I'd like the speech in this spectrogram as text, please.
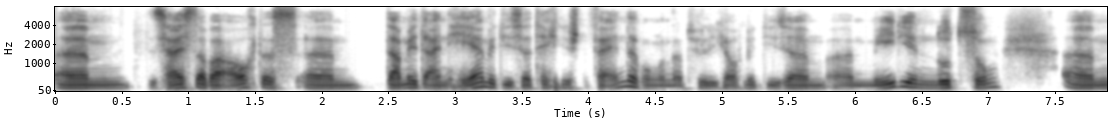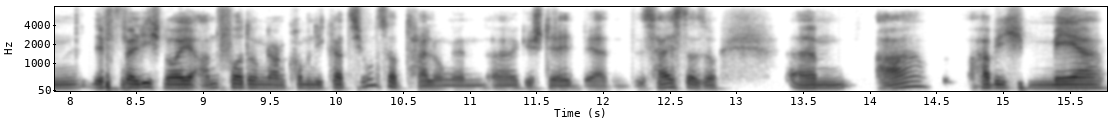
Ähm, das heißt aber auch, dass ähm, damit einher mit dieser technischen Veränderung und natürlich auch mit dieser äh, Mediennutzung ähm, eine völlig neue Anforderung an Kommunikationsabteilungen äh, gestellt werden. Das heißt also, ähm, A, habe ich mehr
